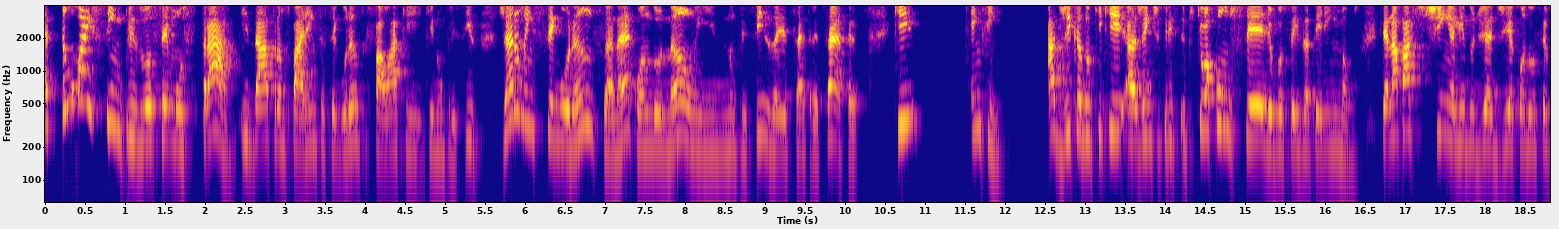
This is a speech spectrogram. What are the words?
é tão mais simples você mostrar e dar transparência, segurança, que falar que, que não precisa. Gera uma insegurança, né? Quando não e não precisa, etc, etc. Que, enfim, a dica do que, que a gente precisa, o que, que eu aconselho vocês a terem em mãos. Ter na pastinha ali do dia a dia quando você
